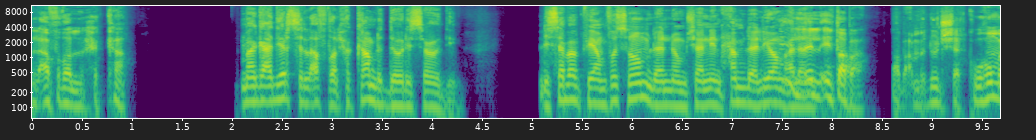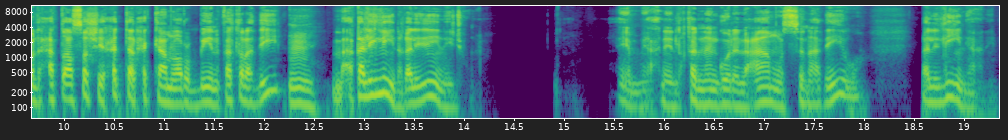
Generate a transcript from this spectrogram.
الأفضل للحكام. ما قاعد يرسل افضل حكام للدوري السعودي لسبب في أنفسهم لأنهم شانين حملة اليوم على طبعا طبعا بدون شك. وهم اللي حتى أصلا شيء حتى الحكام الأوروبيين الفترة ذي قليلين قليلين يجون. يعني خلينا نقول العام والسنة ذي قليلين يعني.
